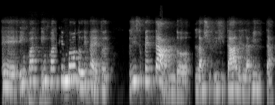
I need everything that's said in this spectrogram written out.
E in, qual- in qualche modo, ripeto, rispettando la ciclicità della vita,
